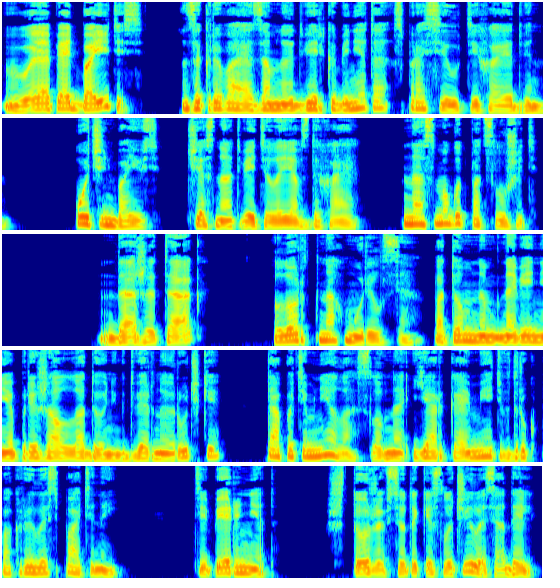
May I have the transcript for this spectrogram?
«Вы опять боитесь?» Закрывая за мной дверь кабинета, спросил тихо Эдвин. «Очень боюсь», — честно ответила я, вздыхая. «Нас могут подслушать». «Даже так?» Лорд нахмурился, потом на мгновение прижал ладонь к дверной ручке. Та потемнела, словно яркая медь вдруг покрылась патиной. «Теперь нет. Что же все таки случилось, Адель?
